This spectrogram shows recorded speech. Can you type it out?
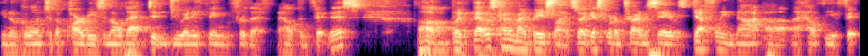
you know, going to the parties and all that didn't do anything for the health and fitness. Um, but that was kind of my baseline. So I guess what I'm trying to say was definitely not a, a healthy fit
